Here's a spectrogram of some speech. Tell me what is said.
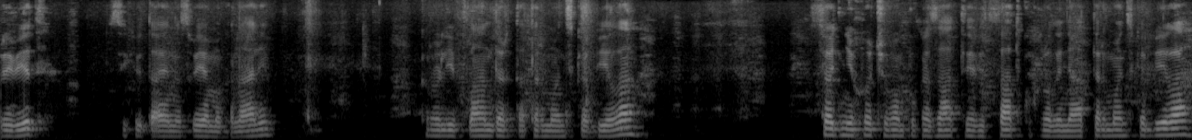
Привіт! Всіх вітаю на своєму каналі. Кролі Фландер та Термонська біла. Сьогодні хочу вам показати відсадку кроленят Термонська біла.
